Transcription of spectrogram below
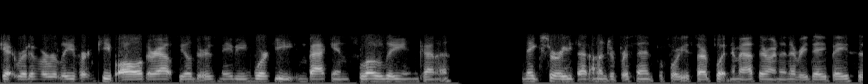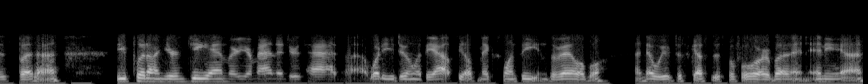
get rid of a reliever and keep all of their outfielders. Maybe work Eaton back in slowly and kind of make sure he's at 100% before you start putting him out there on an everyday basis. But uh, you put on your GM or your manager's hat, uh, what are you doing with the outfield mix once Eaton's available? I know we've discussed this before, but any uh,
